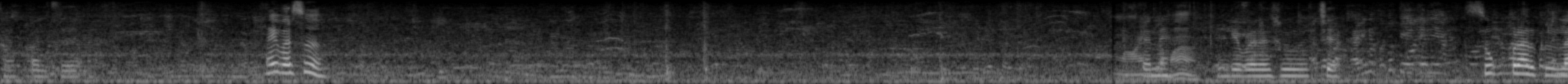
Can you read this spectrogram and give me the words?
செப்பல்ஸு ஏய் வர்சு. கண்ணே இங்கே பாரு ஷூ வச்சு சூப்பராக இருக்குல்ல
